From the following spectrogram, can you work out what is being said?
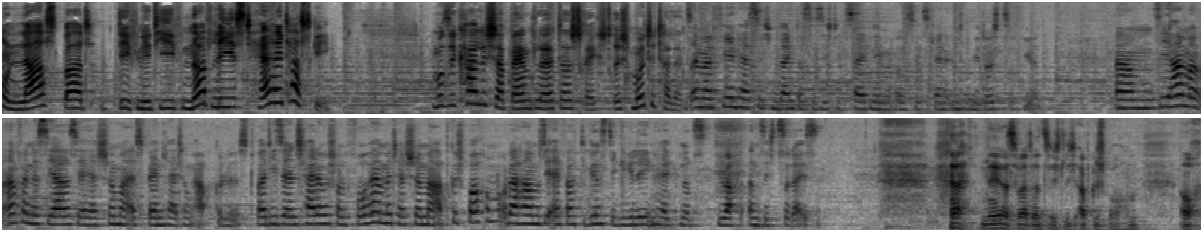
Nun, last but definitiv not least, Herr Heltaski. Musikalischer Bandleiter, Schrägstrich, Multitalent. Einmal vielen herzlichen Dank, dass Sie sich die Zeit nehmen, mit uns dieses kleine Interview durchzuführen. Ähm, Sie haben am Anfang des Jahres ja Herr Schirmer als Bandleitung abgelöst. War diese Entscheidung schon vorher mit Herr Schirmer abgesprochen oder haben Sie einfach die günstige Gelegenheit genutzt, die Macht an sich zu reißen? nee, das war tatsächlich abgesprochen. Auch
